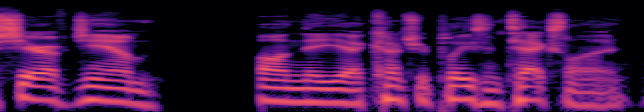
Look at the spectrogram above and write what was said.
Sheriff Jim on the uh, country pleasing text line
